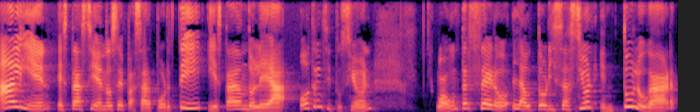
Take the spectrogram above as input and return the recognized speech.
Alguien está haciéndose pasar por ti y está dándole a otra institución o a un tercero la autorización en tu lugar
